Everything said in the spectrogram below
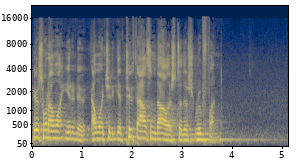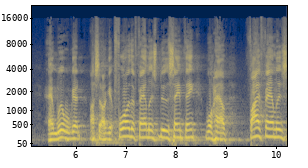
Here's what I want you to do. I want you to give $2,000 to this roof fund. And we'll get, I said, I'll get four other families to do the same thing. We'll have five families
